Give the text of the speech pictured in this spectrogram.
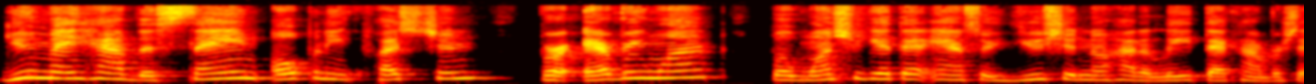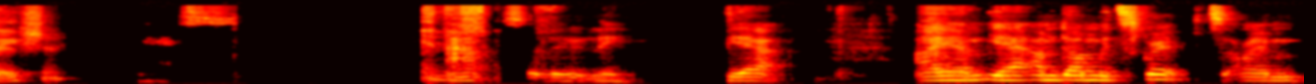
You may have the same opening question for everyone but once you get that answer you should know how to lead that conversation. Yes. And absolutely. Yeah. I am, yeah, I'm done with scripts. I'm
